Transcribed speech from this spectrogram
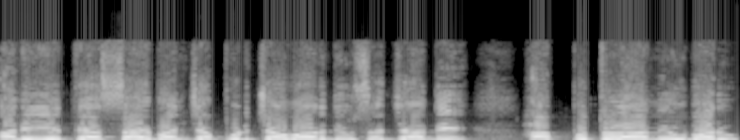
आणि येत्या साहेबांच्या पुढच्या वाढदिवसाच्या आधी हा पुतळा आम्ही उभारू.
